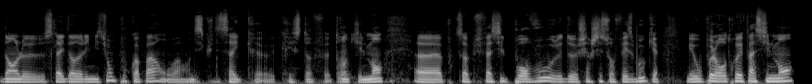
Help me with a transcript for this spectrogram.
dans le slider de l'émission. Pourquoi pas? On va en discuter ça avec euh, Christophe euh, tranquillement euh, pour que ce soit plus facile pour vous de chercher sur Facebook. Mais vous pouvez le retrouver facilement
